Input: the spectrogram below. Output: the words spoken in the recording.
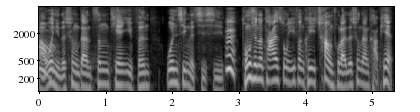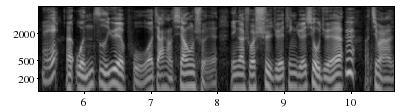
啊，哦为你的圣诞增添一分温馨的气息。嗯，同时呢，他还送一份可以唱出来的圣诞卡片。哎，呃，文字乐谱加上香水，应该说视觉、听觉、嗅觉，嗯啊，基本上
